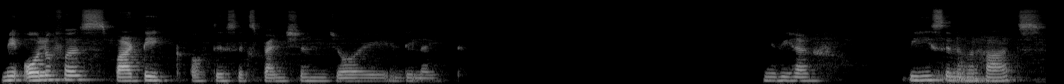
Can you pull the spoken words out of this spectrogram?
May all of us partake of this expansion, joy, and delight. May we have peace in our hearts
